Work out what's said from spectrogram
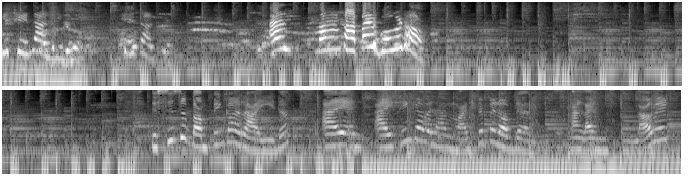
ये छह साल की छह साल की है and mama papa you go with her This is a bumping car ride. I I think I will have multiple of them, and I love it.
